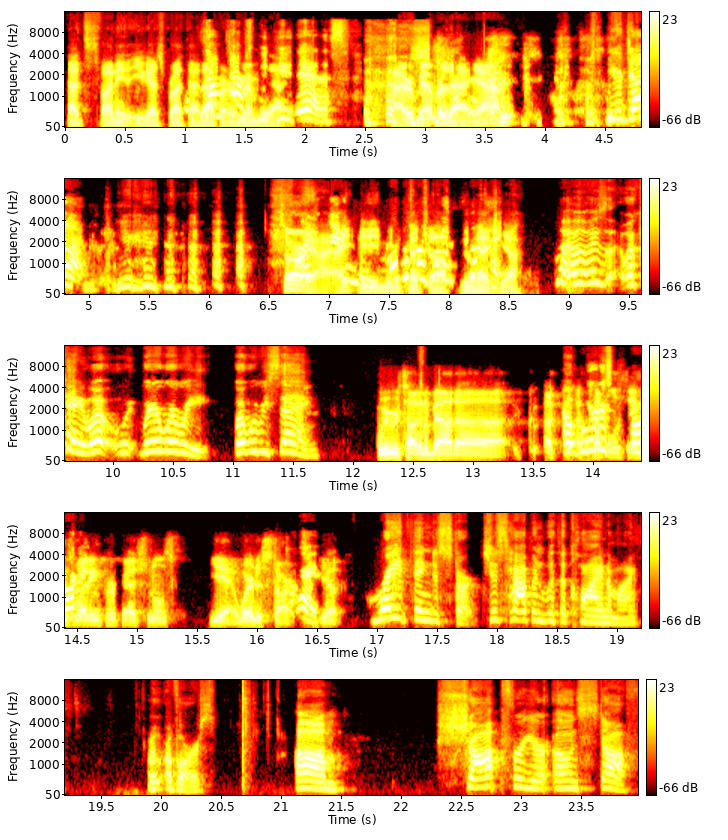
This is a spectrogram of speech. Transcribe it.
that's funny that you guys brought that up. I sometimes remember we that. do this I remember that. Yeah. you're done You're- Sorry, But I, I didn't mean to cut you off. Go ahead. Yeah. what was okay what where were we what were we saying We were talking about uh, a, Oh, a where couple of things wedding professionals. Yeah, where to start? Okay. Yep. great thing to start just happened with a client of mine of ours um shop for your own stuff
